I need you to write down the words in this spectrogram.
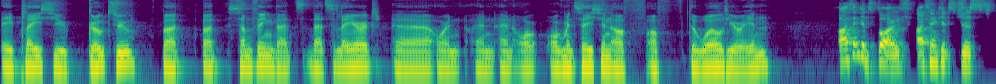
a place you go to, but but something that's that's layered uh, or an an, an augmentation of of the world you're in. I think it's both. I think it's just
